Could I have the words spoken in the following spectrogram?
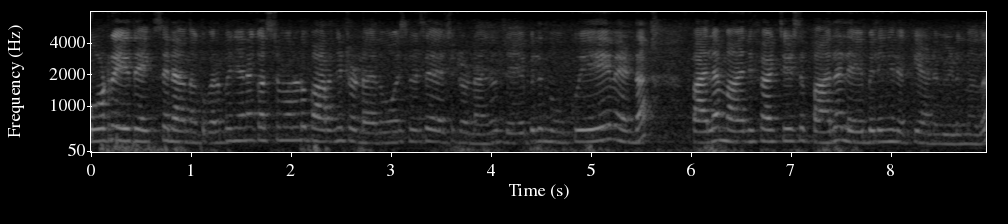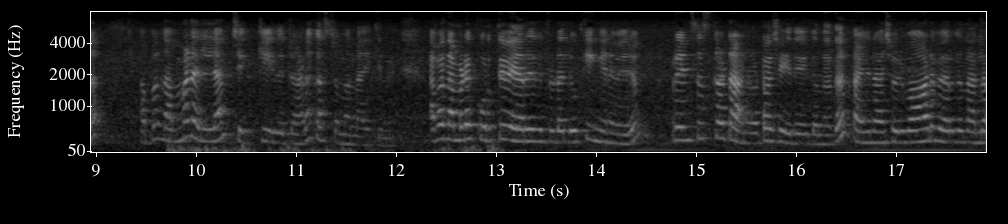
ഓർഡർ ചെയ്ത് എക്സൽ ആണെന്നൊക്കെ പറഞ്ഞു. അപ്പോൾ ഞാൻ ആ കസ്റ്റമറോട് പറഞ്ഞിട്ടുണ്ടായിരുന്നു. വോയിസ് മെസ്സേജ് അയച്ചിട്ടുണ്ടായിരുന്നു. ലേബൽ നോക്കുകയേ വേണ്ട. പല മാനുഫാക്ചേഴ്സ് പല ലേബലിങ്ങിലൊക്കെയാണ് വിടുന്നത്. അപ്പോൾ നമ്മളെല്ലാം ചെക്ക് ചെയ്തിട്ടാണ് കസ്റ്റമറിന് അയക്കുന്നത്. അപ്പോൾ നമ്മുടെ കുർത്തി വെയർ ചെയ്തിട്ടുള്ള ലുക്ക് ഇങ്ങനെ വരും. പ്രിൻസസ് കട്ടാണ് കേട്ടോ ചെയ്തേക്കുന്നത്. കഴിഞ്ഞ പ്രാവശ്യം ഒരുപാട് പേർക്ക് നല്ല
